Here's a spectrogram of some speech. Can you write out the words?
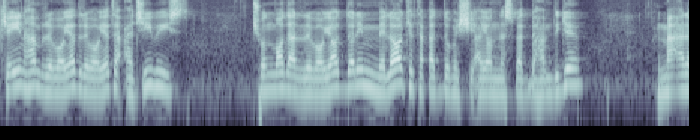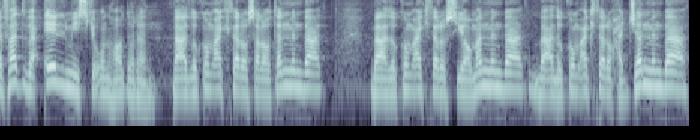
که این هم روایت روایت عجیبی است. چون ما در روایات داریم ملاک تقدم شیعیان نسبت به هم دیگه معرفت و علمی است که اونها دارن. بعضکم اکثر و صلاتن من بعد بعضکم اکثر و سیامن من بعد بعضکم اکثر و حجن من بعد.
